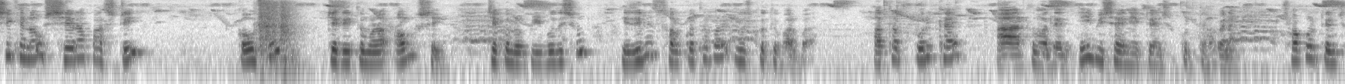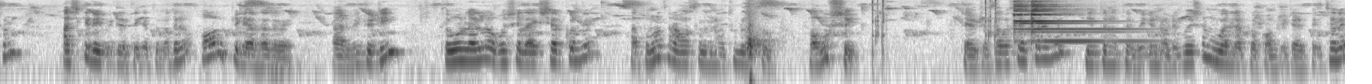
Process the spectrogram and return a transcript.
শিখে নাও সেরা পাঁচটি কৌশল যেটি তোমরা অবশ্যই যে কোনো প্রিপোজিশন ইজিলি সলভ করতে পারো ইউজ করতে পারবা। অর্থাৎ পরীক্ষায় আর তোমাদের এই বিষয় নিয়ে টেনশন করতে হবে না। সকল টেনশন আজকের এই ভিডিও থেকে তোমাদের অল ক্লিয়ার হয়ে যাবে। আর ভিডিওটি কেমন লাগলে অবশ্যই লাইক শেয়ার করবে। আর তোমরা তারা আমার সঙ্গে নতুন নতুন অবশ্যই চ্যানেলটি সাবস্ক্রাইব করে দেবে নিত্য নতুন video notification mobile laptop computer থেকে চলে।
